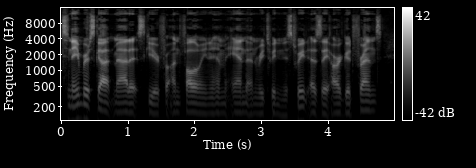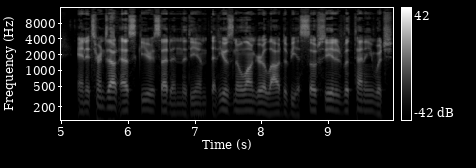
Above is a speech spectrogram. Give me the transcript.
Tenebris got mad at Skier for unfollowing him and unretweeting his tweet as they are good friends, and it turns out, as Skier said in the DM, that he was no longer allowed to be associated with Tenny, which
